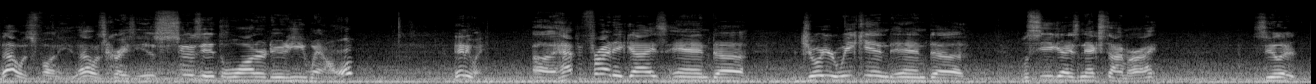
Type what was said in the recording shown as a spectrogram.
That was funny. That was crazy. As soon as he hit the water, dude, he went. Whoop. Anyway, uh, happy Friday, guys, and uh, enjoy your weekend. And uh, we'll see you guys next time. All right. See you later.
